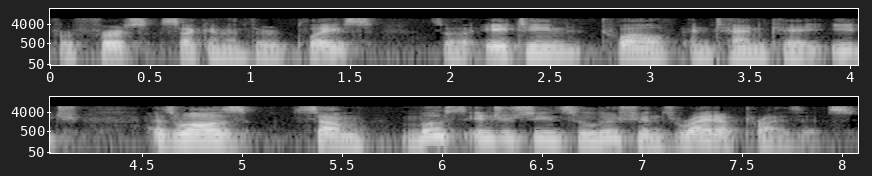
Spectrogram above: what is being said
for first, second, and third place, so 18, 12, and 10K each, as well as some most interesting solutions write-up prizes.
